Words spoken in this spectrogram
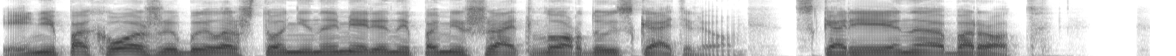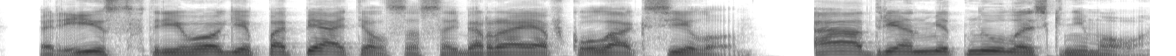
И не похоже было, что они намерены помешать лорду-искателю. Скорее наоборот. Рист в тревоге попятился, собирая в кулак силу. Адриан метнулась к нему.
